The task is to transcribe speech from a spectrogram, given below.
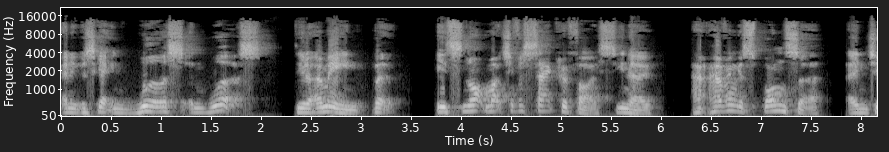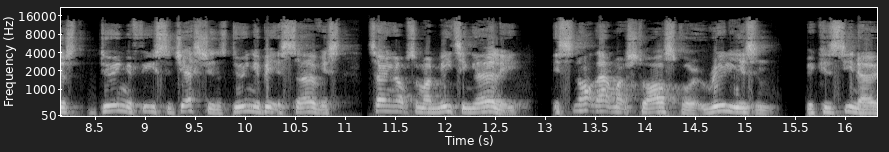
And it was getting worse and worse. Do you know what I mean? But it's not much of a sacrifice, you know. H- having a sponsor and just doing a few suggestions, doing a bit of service, turning up to my meeting early, it's not that much to ask for. It really isn't because, you know,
